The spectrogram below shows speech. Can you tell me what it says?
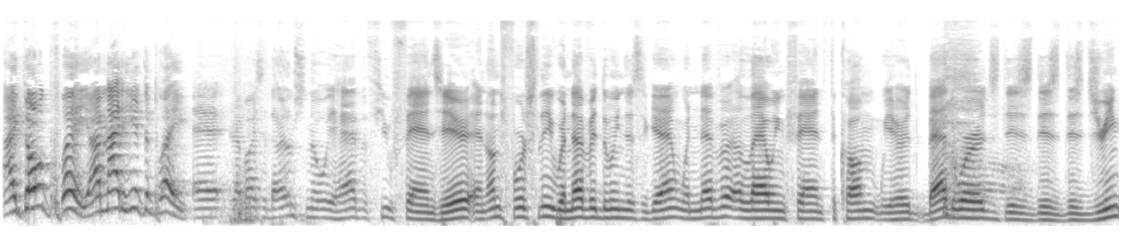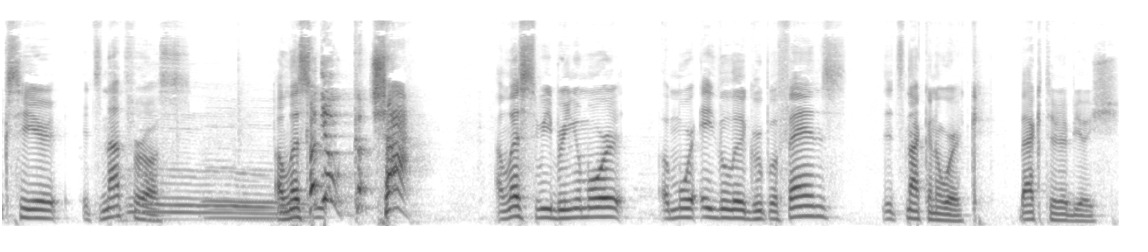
I don't play. I'm not here to play. Uh, Rabbi Sadarm know we have a few fans here, and unfortunately, we're never doing this again. We're never allowing fans to come. We heard bad words. There's, there's, there's drinks here. It's not for us. Unless Cut we, you. Cut. Cha. unless we bring a more a more edel group of fans, it's not gonna work. Back to Rabbi Yosh.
